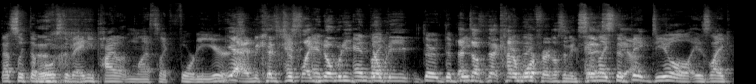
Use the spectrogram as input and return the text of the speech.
that's like the most of any pilot in the last like forty years. Yeah, because just, like, nobody- and nobody- the, the that big, does- that kind of and, like- warfare doesn't exist. And like the yeah. big deal is like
